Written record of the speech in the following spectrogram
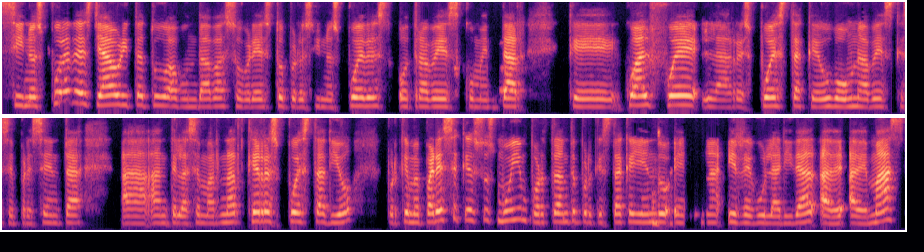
Si nos puedes, ya ahorita tú abundabas sobre esto, pero si nos puedes otra vez comentar que, cuál fue la respuesta que hubo una vez que se presenta ante la Semarnat, qué respuesta dio, porque me parece que eso es muy importante porque está cayendo en una irregularidad, además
